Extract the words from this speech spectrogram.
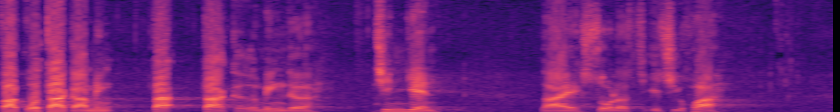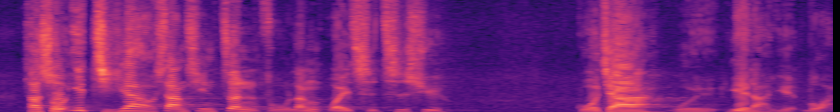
法国大革命、大大革命的经验来说了一句话，他说：“一只要相信政府能维持秩序，国家会越来越乱。”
